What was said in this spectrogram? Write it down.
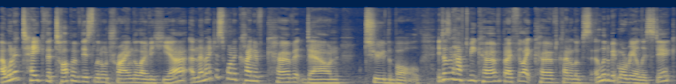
I want to take the top of this little triangle over here, and then I just want to kind of curve it down to the ball. It doesn't have to be curved, but I feel like curved kind of looks a little bit more realistic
